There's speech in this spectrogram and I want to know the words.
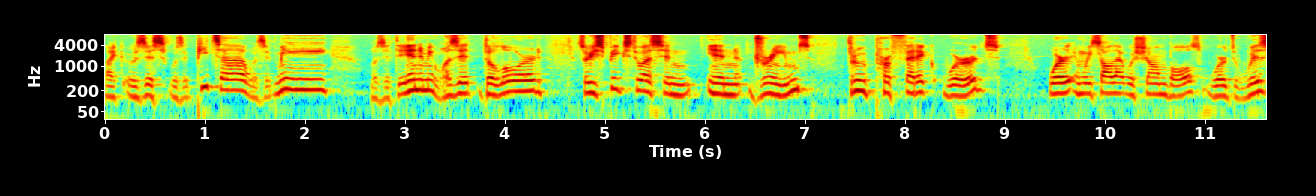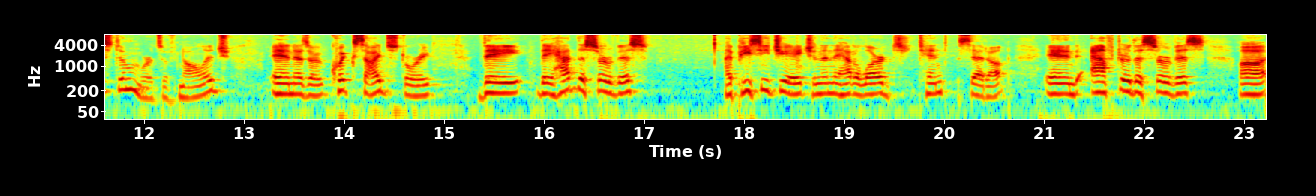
like was this was it pizza? Was it me? Was it the enemy? Was it the Lord? So he speaks to us in in dreams through prophetic words. Where, and we saw that with Shawn Bolz, words of wisdom, words of knowledge. And as a quick side story, they they had the service at PCGH, and then they had a large tent set up. And after the service, uh,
